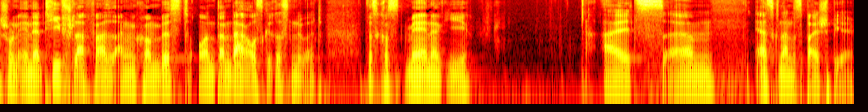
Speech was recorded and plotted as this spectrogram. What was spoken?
schon in der Tiefschlafphase angekommen bist und dann daraus gerissen wird. Das kostet mehr Energie als ähm, erstgenanntes Beispiel.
